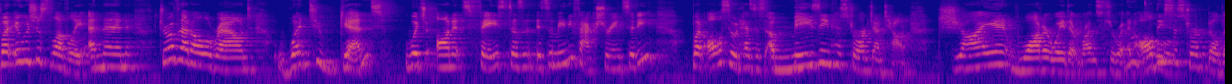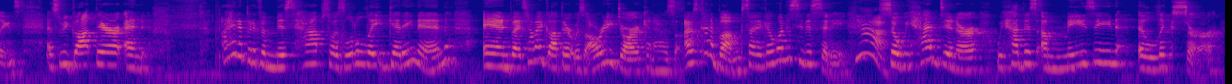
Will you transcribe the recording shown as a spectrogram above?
but it was just lovely. And then drove that all around, went to Ghent, which on its face doesn't it's a manufacturing city, but also it has this amazing historic downtown. Giant waterway that runs through it and oh, all these historic buildings. As we got there and I had a bit of a mishap, so I was a little late getting in. And by the time I got there, it was already dark, and I was I was kind of bummed because I like I wanted to see the city. Yeah. So we had dinner. We had this amazing elixir.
